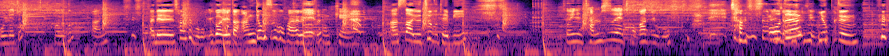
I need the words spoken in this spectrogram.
올려줘? 얼굴? 아니. 아, 내 상태 보고 이거 일단 안경 쓰고 봐야 되는데. 오케이. 아싸 유튜브 데뷔. 저희는 잠수에 져가지고 잠수를 5등, 져가지고 6등.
